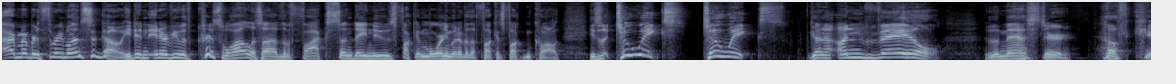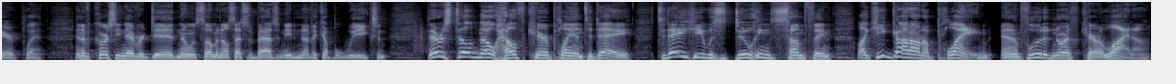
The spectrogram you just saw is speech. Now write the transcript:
I remember three months ago, he did an interview with Chris Wallace on the Fox Sunday News fucking morning, whatever the fuck it's fucking called. He's like, two weeks, two weeks, gonna unveil the master health care plan. And of course, he never did. And then when someone else has bad, it needed another couple weeks. And there is still no health care plan today. Today, he was doing something like he got on a plane and flew to North Carolina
